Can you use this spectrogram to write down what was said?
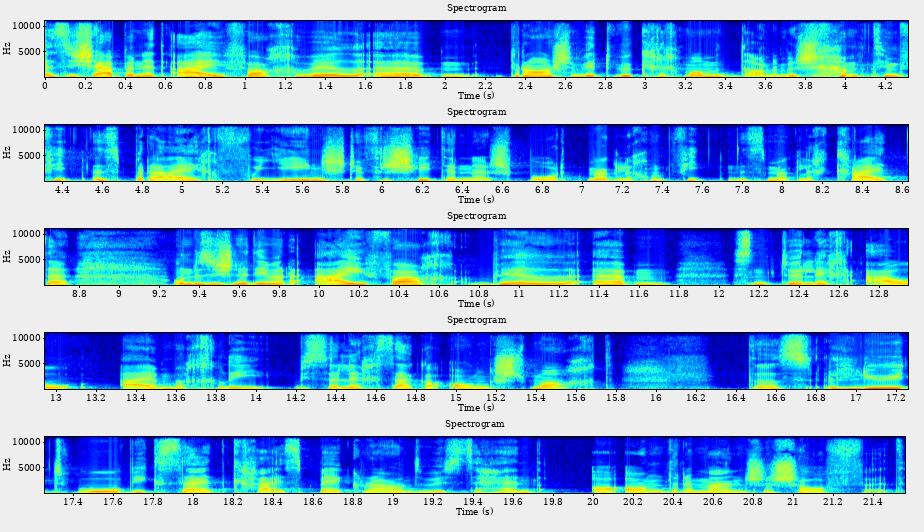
Es ist eben nicht einfach, weil ähm, die Branche wird wirklich momentan überschwemmt im Fitnessbereich von jensten verschiedenen Sportmöglichkeiten und Fitnessmöglichkeiten. Und es ist nicht immer einfach, weil ähm, es natürlich auch einem ein bisschen, wie soll ich sagen, Angst macht, dass Leute, die, wie gesagt, kein Background-Wissen haben, an anderen Menschen arbeiten.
